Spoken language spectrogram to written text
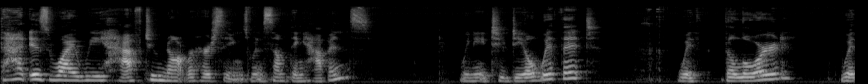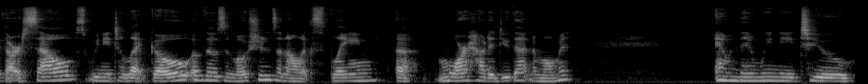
that is why we have to not rehearse things when something happens. We need to deal with it with the Lord, with ourselves. We need to let go of those emotions, and I'll explain uh, more how to do that in a moment. And then we need to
